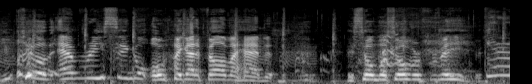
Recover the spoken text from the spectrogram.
You killed every single. Oh my god! It fell on my head. It's almost over for me. You're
